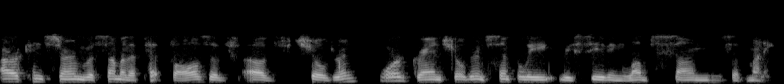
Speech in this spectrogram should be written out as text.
are concerned with some of the pitfalls of, of children or grandchildren simply receiving lump sums of money.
